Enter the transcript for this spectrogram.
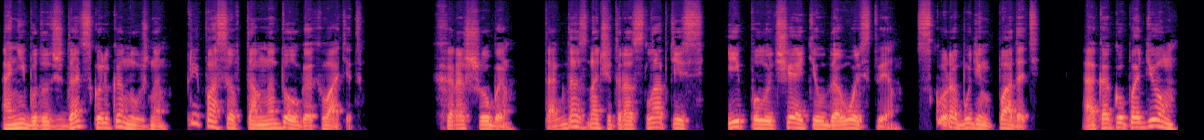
Они будут ждать сколько нужно. Припасов там надолго хватит. Хорошо бы. Тогда, значит, расслабьтесь и получайте удовольствие. Скоро будем падать. А как упадем,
